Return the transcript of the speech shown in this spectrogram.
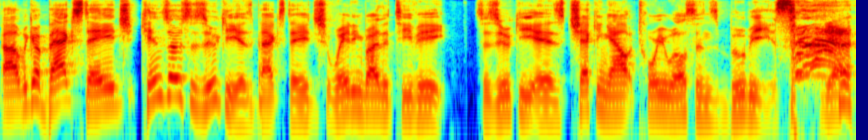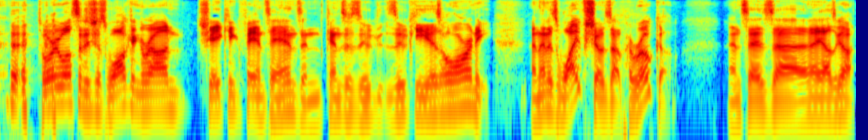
Uh, we go backstage. Kenzo Suzuki is backstage waiting by the TV. Suzuki is checking out Torrie Wilson's boobies. Yeah. Torrie Wilson is just walking around shaking fans' hands, and Ken Suzuki is horny. And then his wife shows up, Hiroko, and says, uh, "Hey, how's it going?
